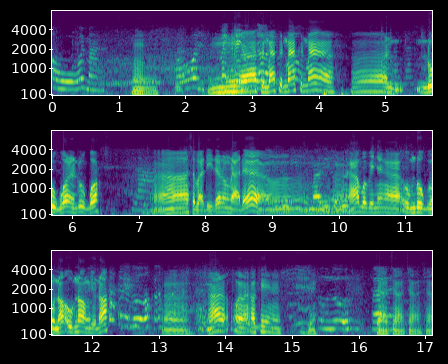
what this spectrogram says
โอ้ยมาอืมโอ้ยอืมไม่ได้อ่าขึ้นมาขึ้นมาขึ้นมาเออลูกบ่นี่ลูกบ่ลาอ่าสบายดีเด้อน้องดาเด้ออืมอ่าบ่เป็นหยังอะอุ้มลูกอยู่เนาะอุ้มน้องอยู่เนาะอ่าอ่าโอเคโอเค อุ้มลูกจ้าจ้าจ้าจ้า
